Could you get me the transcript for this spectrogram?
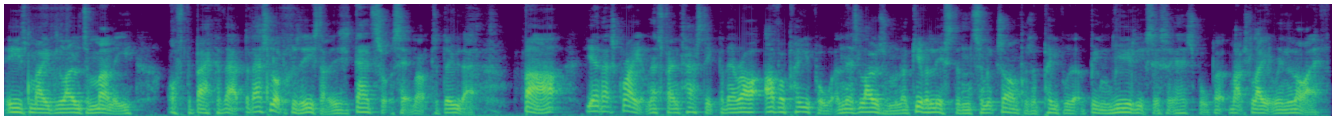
He's made loads of money off the back of that, but that's not because he's done it. His dad sort of set him up to do that. But yeah, that's great and that's fantastic. But there are other people, and there's loads of them. And I'll give a list and some examples of people that have been really successful, but much later in life.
